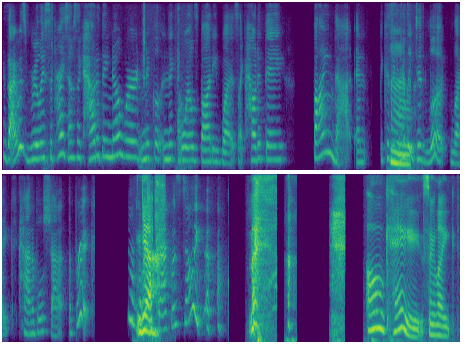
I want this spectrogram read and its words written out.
Because I was really surprised. I was like, how did they know where Nicol- Nick Boyle's body was? Like, how did they find that? And because it Hmm. really did look like Hannibal shot a brick. Yeah. Jack was telling him. Okay. So like.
